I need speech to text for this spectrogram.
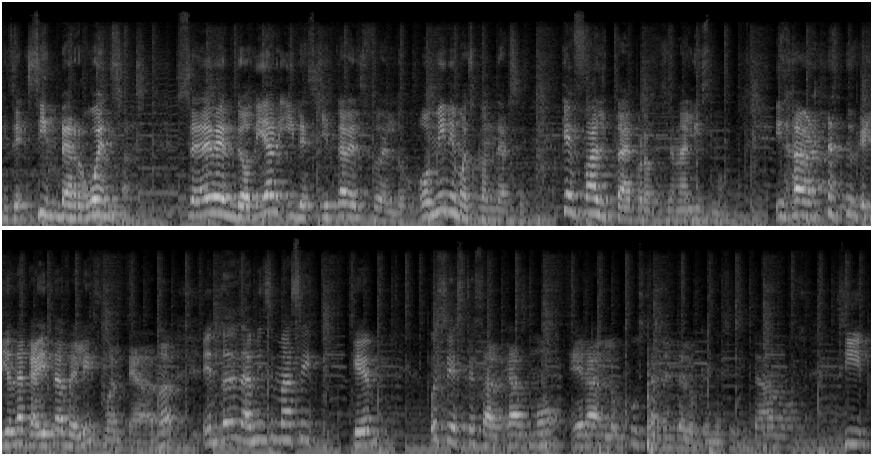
dice, sinvergüenzas, se deben de odiar y desquitar el sueldo, o mínimo esconderse. Qué falta de profesionalismo. Y la verdad es que yo una carita feliz volteada, ¿no? Entonces a mí se me hace que, pues este sarcasmo era lo, justamente lo que necesitábamos. Sí,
